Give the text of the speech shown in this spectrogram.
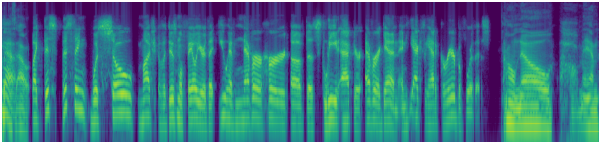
put Yeah. this out. like this this thing was so much of a dismal failure that you have never heard of the lead actor ever again, and he actually had a career before this. Oh no! Oh man!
